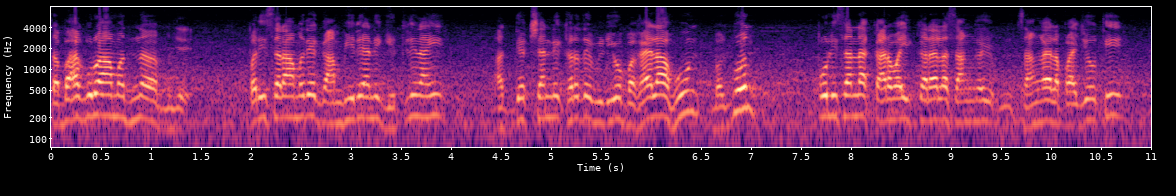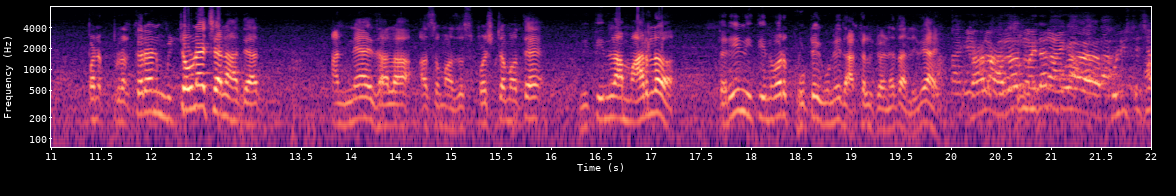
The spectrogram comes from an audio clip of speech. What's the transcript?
सभागृहामधनं म्हणजे परिसरामध्ये गांभीर्याने घेतली नाही. अध्यक्षांनी खरं तर व्हिडिओ बघायला होऊन बघून पोलिसांना कारवाई करायला सांग सांगायला पाहिजे होती. पण प्रकरण मिटवण्याच्या नात्यात अन्याय झाला असं माझं स्पष्ट मत आहे. नितीनला मारलं तरी नितीनवर खोटे गुन्हे दाखल करण्यात आलेले आहेत? पोलीस असे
